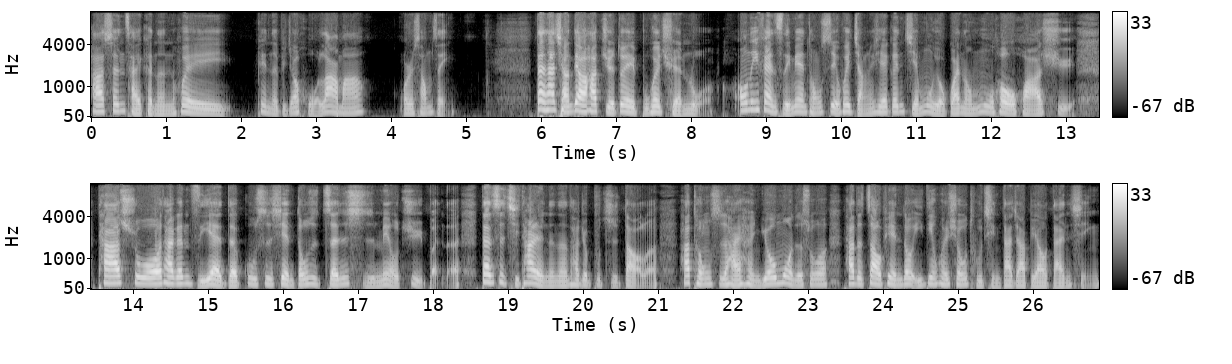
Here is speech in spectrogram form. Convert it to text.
他身材可能会变得比较火辣吗，or something？但他强调他绝对不会全裸。OnlyFans 里面同时也会讲一些跟节目有关的幕后花絮。他说他跟子夜的故事线都是真实，没有剧本的。但是其他人的呢，他就不知道了。他同时还很幽默的说，他的照片都一定会修图，请大家不要担心。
